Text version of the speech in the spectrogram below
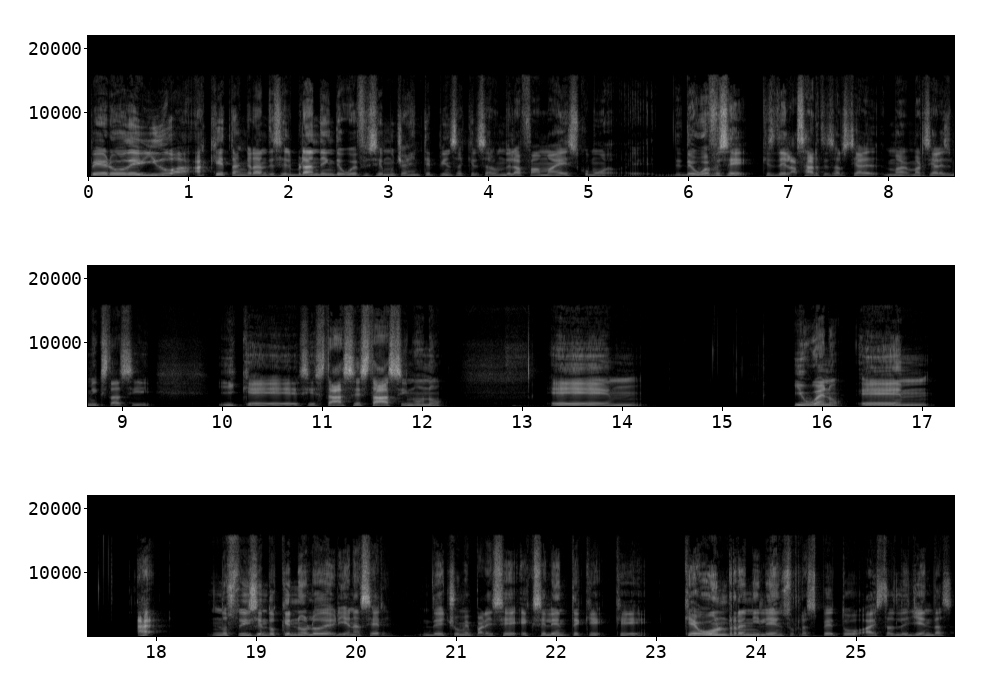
pero debido a, qué tan grande es el branding de UFC, mucha gente piensa que el Salón de la Fama es como eh, de UFC, que es de las artes marciales, mixtas y, y, que si estás, estás, si no, no. Em, y bueno, em, ah, no estoy diciendo que no lo deberían hacer. De hecho, me parece excelente que, que, honren y le den su respeto a estas leyendas.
